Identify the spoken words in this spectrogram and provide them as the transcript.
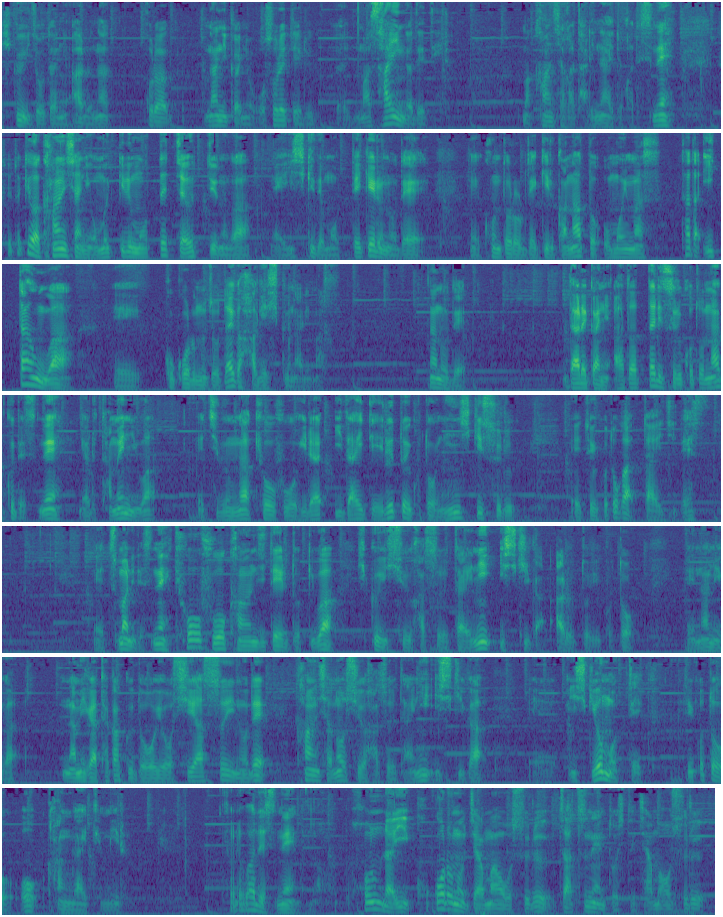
低い状態にあるな。これは何かに恐れている、まあ、サインが出ている、まあ、感謝が足りないとかですね。そういう時は感謝に思いっきり持ってっちゃうっていうのが、意識で持っていけるので、コントロールできるかなと思います。ただ一旦は、えー、心の状態が激しくなります。なので誰かに当たったりすることなくですねやるためには自分が恐怖を抱いているということを認識するということが大事です。えつまりですね恐怖を感じている時は低い周波数帯に意識があるということ。え波が波が高く動揺しやすいので感謝の周波数帯に意識がえ意識を持っていくということを考えてみる。それはですね本来心の邪魔をする雑念として邪魔をする、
